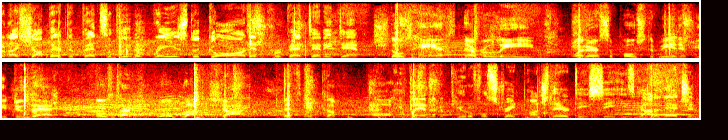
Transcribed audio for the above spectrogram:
a nice job there defensively to raise the guard and prevent any damage. Those hands never leave where they're supposed to be. And if you do that, most times you will block a shot that's incoming. Oh, he landed a beautiful straight punch there, DC. He's got an edge in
